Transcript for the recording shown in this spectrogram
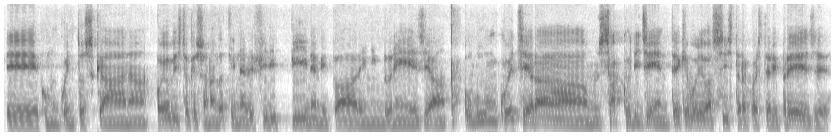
e comunque in Toscana, poi ho visto che sono andati nelle Filippine, mi pare, in Indonesia. Ovunque c'era un sacco di gente che voleva assistere a queste riprese,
